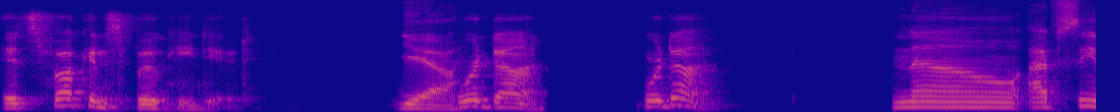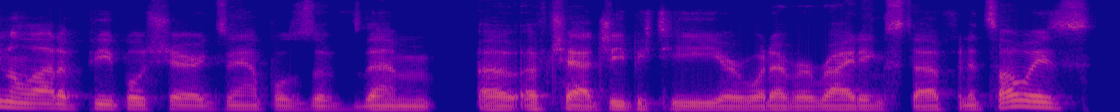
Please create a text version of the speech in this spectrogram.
It's fucking spooky, dude. Yeah. We're done. We're done. No, I've seen a lot of people share examples of them uh, of Chat GPT or whatever writing stuff, and it's always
